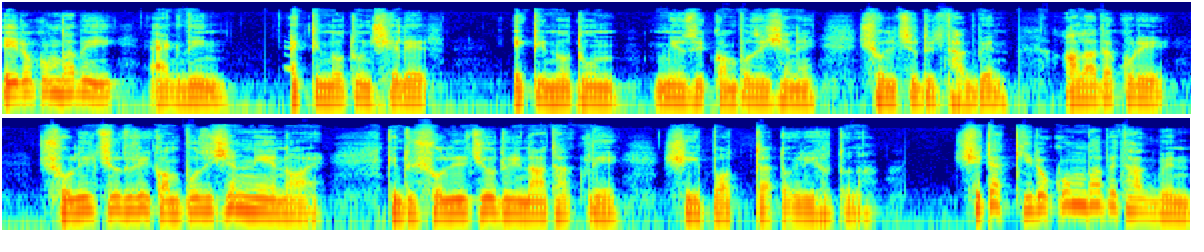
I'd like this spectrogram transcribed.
এইরকমভাবেই একদিন একটি নতুন ছেলের একটি নতুন মিউজিক কম্পোজিশনে সলিল চৌধুরী থাকবেন। আলাদা করে সলিল চৌধুরীর কম্পোজিশন নিয়ে নয়, কিন্তু সলিল চৌধুরী না থাকলে সেই পথটা তৈরি হতো না। সেটা কীরকমভাবে থাকবেন?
